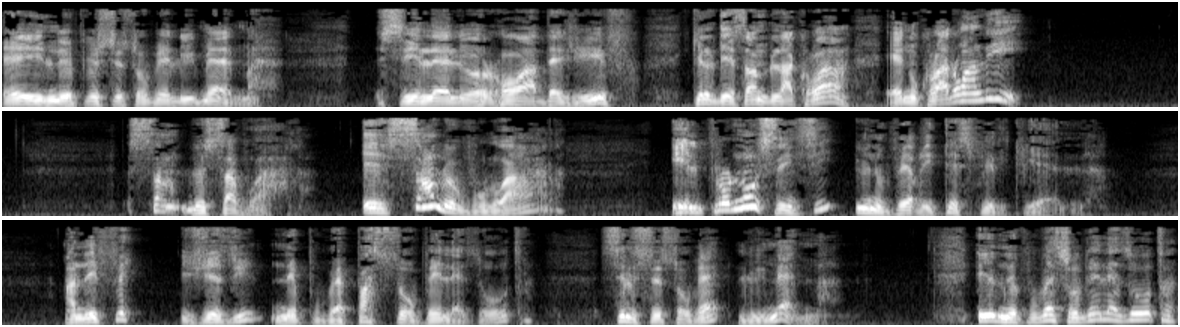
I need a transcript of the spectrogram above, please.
et il ne peut se sauver lui-même. S'il est le roi des Juifs, qu'il descende de la croix et nous croirons en lui. Sans le savoir et sans le vouloir, il prononce ainsi une vérité spirituelle. En effet, Jésus ne pouvait pas sauver les autres s'il se sauvait lui-même. Il ne pouvait sauver les autres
